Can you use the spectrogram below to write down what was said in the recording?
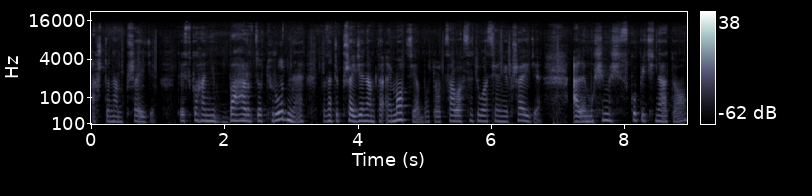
aż to nam przejdzie. To jest, kochani, bardzo trudne, to znaczy przejdzie nam ta emocja, bo to cała sytuacja nie przejdzie, ale musimy się skupić na to,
